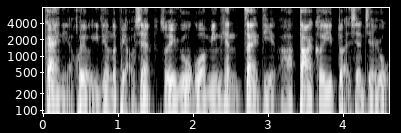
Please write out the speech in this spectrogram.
概念会有一定的表现，所以如果明天再跌啊，大可以短线介入。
